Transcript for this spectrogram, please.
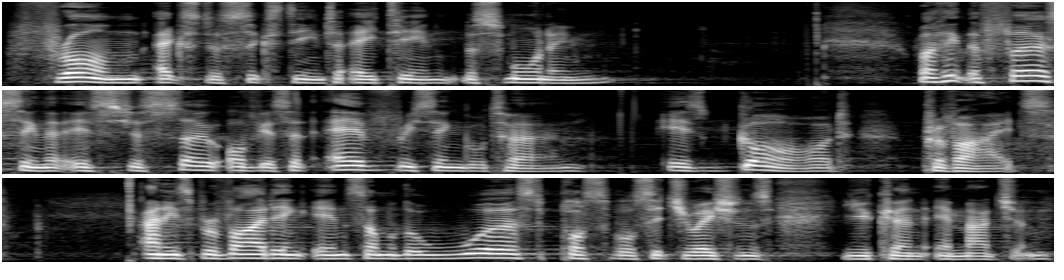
from Exodus 16 to 18 this morning? Well, I think the first thing that is just so obvious at every single turn is God provides and He's providing in some of the worst possible situations you can imagine.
